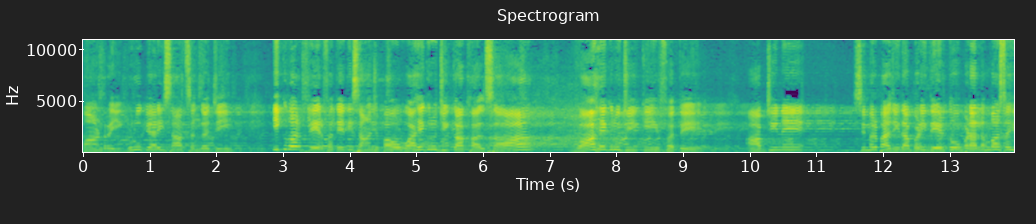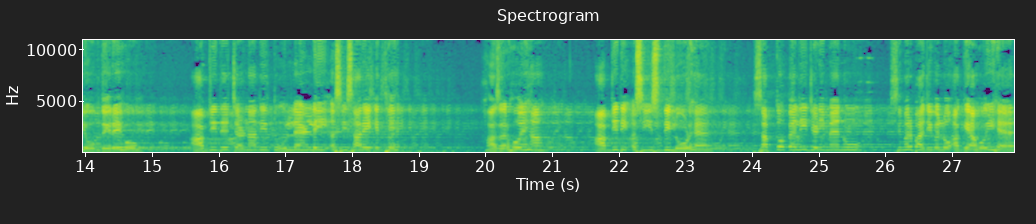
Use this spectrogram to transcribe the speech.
ਮਾਣ ਰਹੀ ਗੁਰੂ ਪਿਆਰੀ ਸਾਧ ਸੰਗਤ ਜੀ। ਇੱਕ ਵਾਰ ਫੇਰ ਫਤਿਹ ਦੀ ਸਾਂਝ ਪਾਓ, ਵਾਹਿਗੁਰੂ ਜੀ ਕਾ ਖਾਲਸਾ। ਵਾਹਿਗੁਰੂ ਜੀ ਕੀ ਫਤਿਹ। ਆਪ ਜੀ ਨੇ ਸਿਮਰ ਭਾਜੀ ਦਾ ਬੜੀ ਦੇਰ ਤੋਂ ਬੜਾ ਲੰਬਾ ਸਹਿਯੋਗ ਦੇ ਰਹੇ ਹੋ। ਆਪ ਜੀ ਦੇ ਚਰਨਾਂ ਦੀ ਧੂਲ ਲੈਣ ਲਈ ਅਸੀਂ ਸਾਰੇ ਇੱਥੇ ਹਾਜ਼ਰ ਹੋਏ ਹਾਂ। ਆਪ ਜੀ ਦੀ ਅਸੀਸ ਦੀ ਲੋੜ ਹੈ। ਸਭ ਤੋਂ ਪਹਿਲੀ ਜਿਹੜੀ ਮੈਨੂੰ ਸਿਮਰ ਭਾਜੀ ਵੱਲੋਂ ਆਗਿਆ ਹੋਈ ਹੈ,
